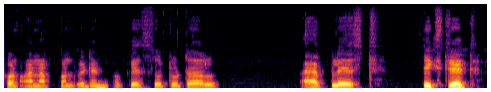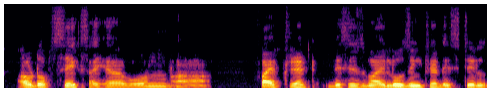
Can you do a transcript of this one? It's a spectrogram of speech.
con enough confident. Okay so total i have placed six trade. Out of six i have won uh, five trade. This is my losing trade. Still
